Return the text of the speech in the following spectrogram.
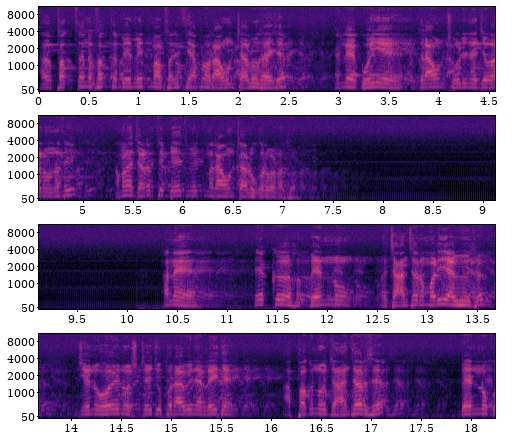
હવે ફક્ત ને ફક્ત બે મિનિટમાં ફરીથી આપણો રાઉન્ડ ચાલુ થાય છે. એટલે કોઈએ ગ્રાઉન્ડ છોડીને જવાનું નથી. હમણાં ઝડપથી બે જ મિનિટમાં રાઉન્ડ ચાલુ કરવાનો છે. અને એક બેનનું ઝાંઝર મળી આવ્યું છે, જેનું હોય એનું સ્ટેજ ઉપર આવીને લઈ જાય. આ પગનું ઝાંઝર છે. બેનનું કોઈ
